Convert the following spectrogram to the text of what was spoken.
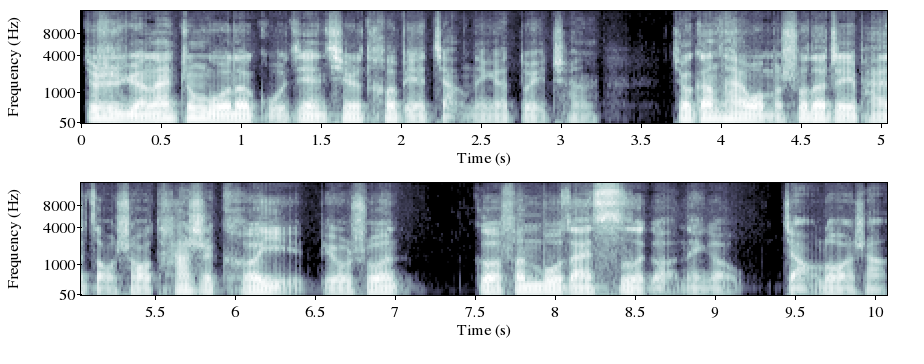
就是原来中国的古建其实特别讲那个对称。就刚才我们说的这一排走兽，它是可以，比如说各分布在四个那个角落上。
